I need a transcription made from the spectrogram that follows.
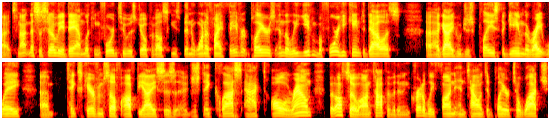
Uh, it's not necessarily a day I'm looking forward to, as Joe Pavelski's been one of my favorite players in the league, even before he came to Dallas. Uh, a guy who just plays the game the right way, um, takes care of himself off the ice, is uh, just a class act all around, but also on top of it, an incredibly fun and talented player to watch.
